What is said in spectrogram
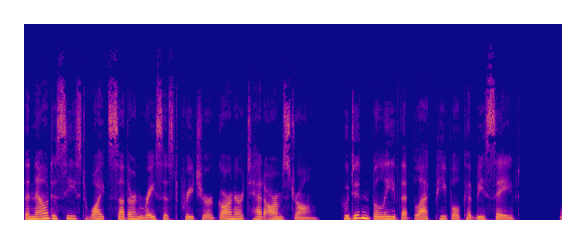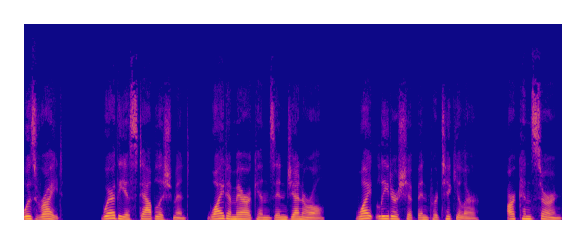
the now deceased white Southern racist preacher Garner Ted Armstrong, who didn't believe that black people could be saved, was right. Where the establishment, white Americans in general, white leadership in particular, are concerned,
